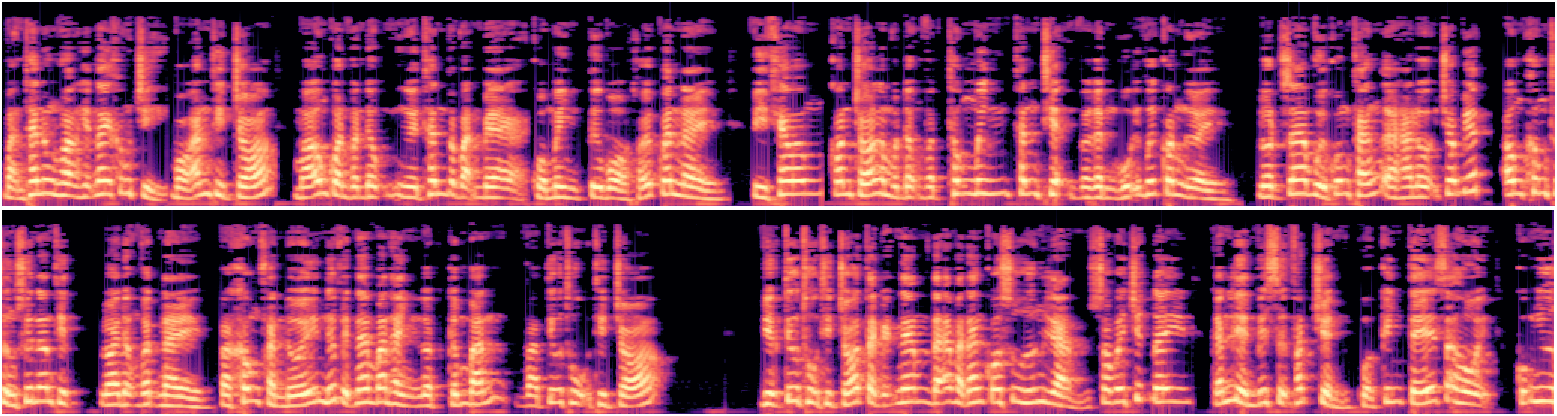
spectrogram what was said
bản thân ông Hoàng hiện nay không chỉ bỏ ăn thịt chó mà ông còn vận động người thân và bạn bè của mình từ bỏ thói quen này. Vì theo ông, con chó là một động vật thông minh, thân thiện và gần gũi với con người. Luật gia Bùi Quang Thắng ở Hà Nội cho biết ông không thường xuyên ăn thịt loài động vật này và không phản đối nếu Việt Nam ban hành luật cấm bán và tiêu thụ thịt chó. Việc tiêu thụ thịt chó tại Việt Nam đã và đang có xu hướng giảm so với trước đây, gắn liền với sự phát triển của kinh tế xã hội cũng như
